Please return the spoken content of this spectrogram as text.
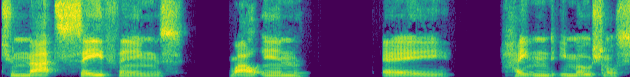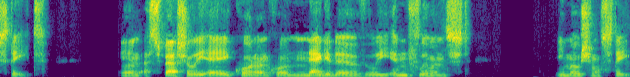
to not say things while in a heightened emotional state and especially a quote unquote negatively influenced emotional state.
